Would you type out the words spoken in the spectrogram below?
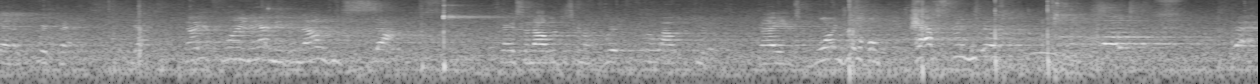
a quick pass. Yeah. Now you're flying at me, but now he stops. Okay, so now we're just gonna rip throughout here. Okay, it's one dribble, boom, half spin here, back.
